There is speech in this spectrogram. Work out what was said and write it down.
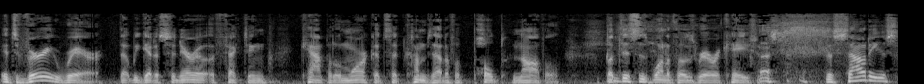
It's very rare that we get a scenario affecting capital markets that comes out of a pulp novel, but this is one of those rare occasions. The Saudis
